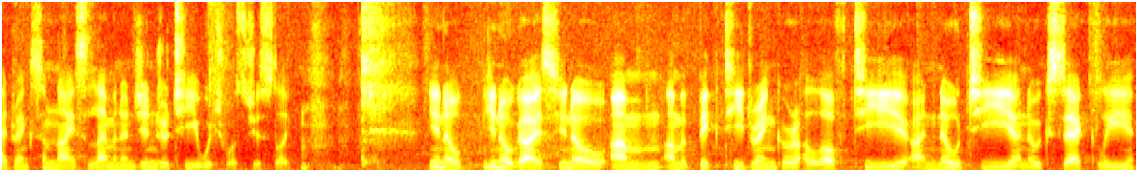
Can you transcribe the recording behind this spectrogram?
I drank some nice lemon and ginger tea, which was just like, you know, you know, guys, you know, I'm, I'm a big tea drinker. I love tea. I know tea. I know exactly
